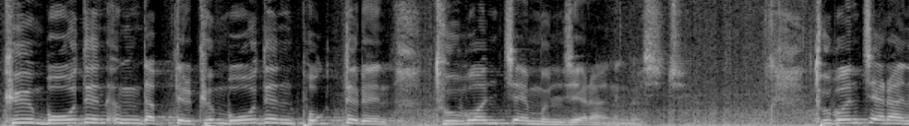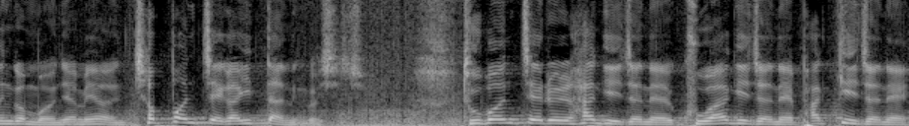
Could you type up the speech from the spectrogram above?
그 모든 응답들 그 모든 복들은 두 번째 문제라는 것이죠. 두 번째라는 건 뭐냐면 첫 번째가 있다는 것이죠. 두 번째를 하기 전에 구하기 전에 받기 전에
